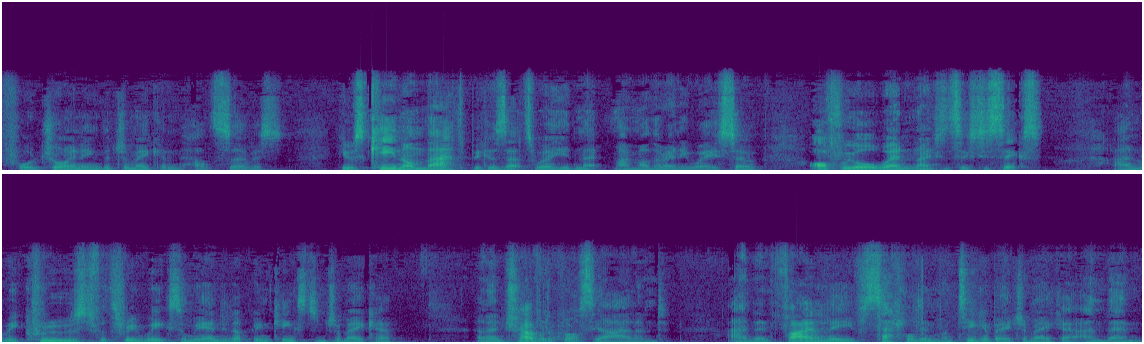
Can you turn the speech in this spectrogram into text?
for joining the Jamaican Health Service he was keen on that because that's where he'd met my mother anyway. So off we all went, 1966, and we cruised for three weeks and we ended up in Kingston, Jamaica, and then traveled across the island, and then finally settled in Montego Bay, Jamaica, and then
